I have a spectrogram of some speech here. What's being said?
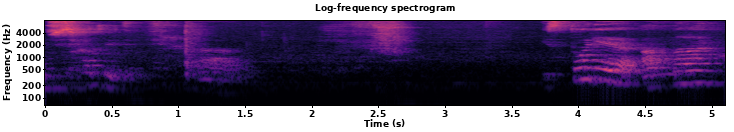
Значит, смотрите, а, история, она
